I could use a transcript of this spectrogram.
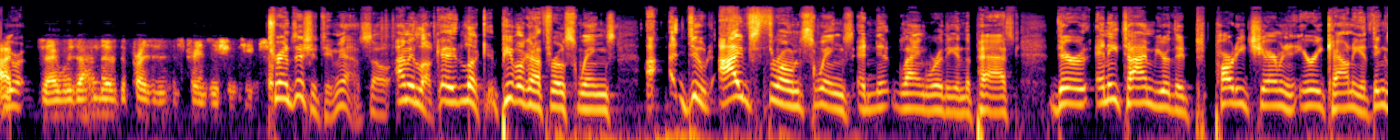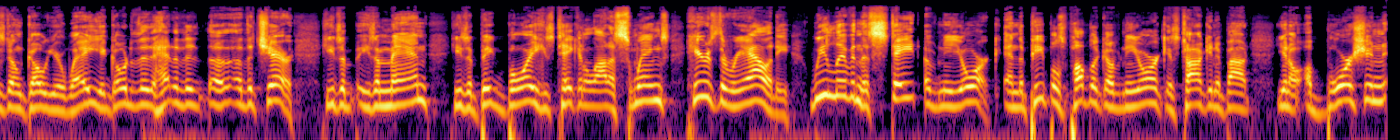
I, I, was on the, the president's transition team. So. Transition team, yeah. So I mean, look, look, people are going to throw swings, uh, dude. I've thrown swings at Nick Langworthy in the past. There, anytime you're the party chairman in Erie County and things don't go your way, you go to the head of the uh, of the chair. He's a he's a man. He's a big boy. He's taken a lot of swings. Here's the reality: we live in the state of New York, and the People's Public of New York is talking about you know abortion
